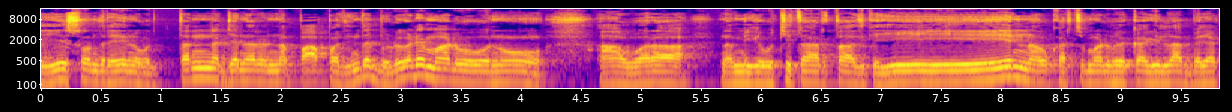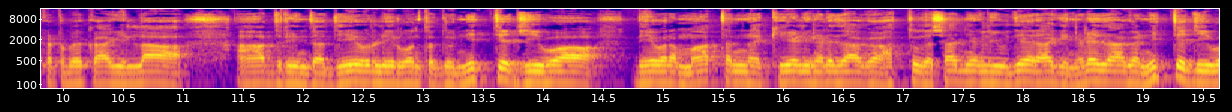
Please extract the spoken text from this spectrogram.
ಯೇಸು ಅಂದರೆ ಏನು? ತನ್ನ ಜನರನ್ನು ಪಾಪದಿಂದ ಬಿಡುಗಡೆ ಮಾಡುವವನು. ಆ ವರ ನಮಗೆ ಉಚಿತಾರ್ಥ ಅದಕ್ಕೆ ಏನು ನಾವು ಖರ್ಚು ಮಾಡಬೇಕಾಗಿಲ್ಲ, ಬೆಲೆ ಕಟ್ಟಬೇಕಾಗಿಲ್ಲ. ಆದ್ದರಿಂದ ದೇವರಲ್ಲಿರುವಂಥದ್ದು ನಿತ್ಯ ಜೀವ. ದೇವರ ಮಾತನ್ನು ಕೇಳಿ ನಡೆದಾಗ, ಹತ್ತು ದಶಾಜ್ಞೆಗಳಿಗೆ ವಿಧೇಯರಾಗಿ ನಡೆದಾಗ ನಿತ್ಯ ಜೀವ.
